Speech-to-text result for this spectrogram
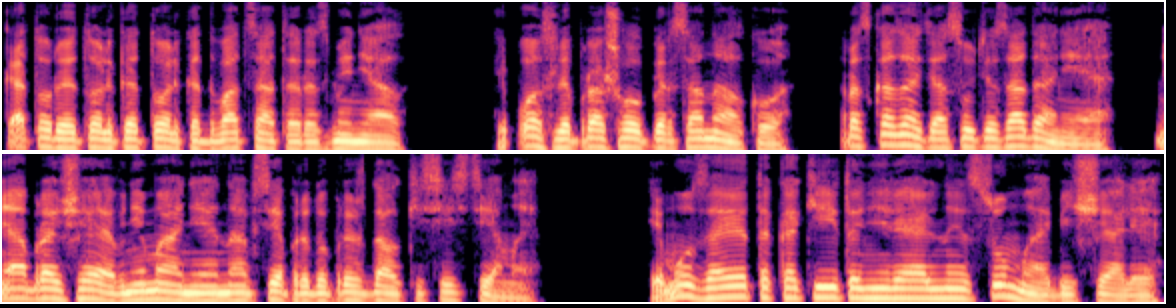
который только-только двадцатый разменял, и после прошел персоналку, рассказать о сути задания, не обращая внимания на все предупреждалки системы. Ему за это какие-то нереальные суммы обещали,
